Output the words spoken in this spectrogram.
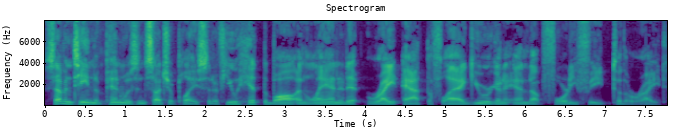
17, the pin was in such a place that if you hit the ball and landed it right at the flag, you were going to end up 40 feet to the right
